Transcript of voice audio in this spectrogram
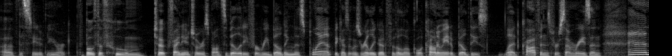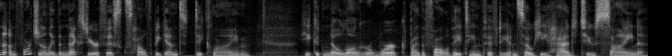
of the state of New York, both of whom took financial responsibility for rebuilding this plant because it was really good for the local economy to build these lead coffins for some reason. And unfortunately, the next year, Fisk's health began to decline he could no longer work by the fall of 1850 and so he had to sign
